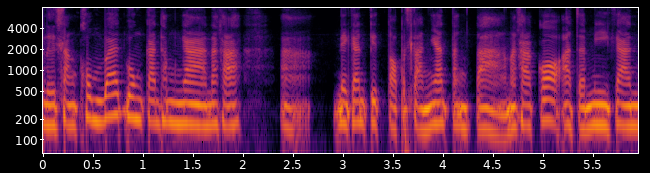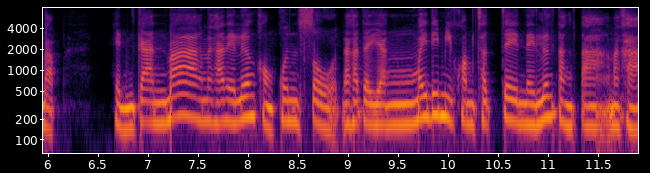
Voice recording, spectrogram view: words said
หรือสังคมแวดวงการทำงานนะคะในการติดต่อประสานงานต่างๆนะคะ ก็อาจจะมีการแบบเห็นการบ้างนะคะ ในเรื่องของคนโสดนะคะ แต่ยังไม่ได้มีความชัดเจนในเรื่องต่างๆนะคะ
